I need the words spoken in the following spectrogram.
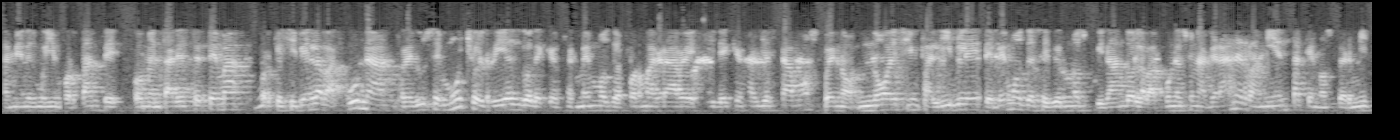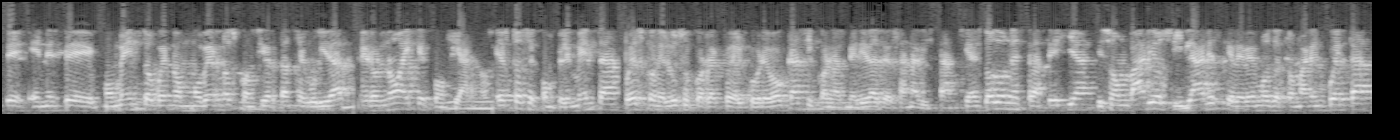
También es muy importante comentar este tema porque si bien la vacuna reduce mucho el riesgo de que enfermemos de forma grave y de que fallezcamos, bueno, no es infalible, debemos de seguirnos cuidando. La vacuna es una gran herramienta que nos permite en este momento, bueno, movernos con cierta seguridad, pero no hay que confiarnos. Esto se complementa pues con el uso correcto del cubrebocas y con las medidas de sana distancia. Es toda una estrategia y son varios pilares que debemos de tomar en cuenta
